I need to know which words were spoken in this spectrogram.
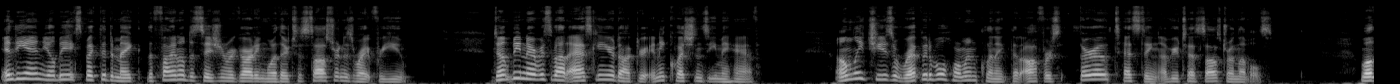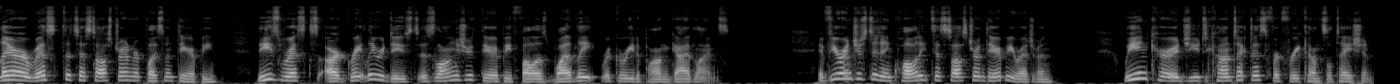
In the end, you'll be expected to make the final decision regarding whether testosterone is right for you. Don't be nervous about asking your doctor any questions you may have. Only choose a reputable hormone clinic that offers thorough testing of your testosterone levels. While there are risks to testosterone replacement therapy, these risks are greatly reduced as long as your therapy follows widely agreed upon guidelines. If you're interested in quality testosterone therapy regimen, we encourage you to contact us for free consultation.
